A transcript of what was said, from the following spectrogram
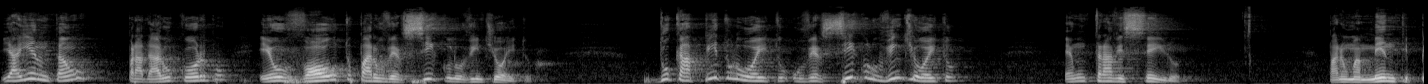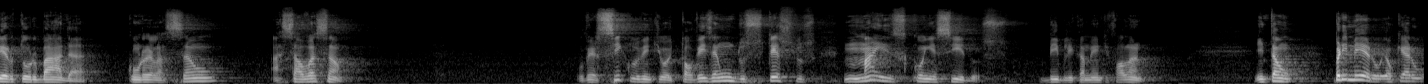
E aí então, para dar o corpo, eu volto para o versículo 28. Do capítulo 8, o versículo 28 é um travesseiro para uma mente perturbada com relação à salvação. O versículo 28 talvez é um dos textos mais conhecidos, biblicamente falando. Então, primeiro eu quero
